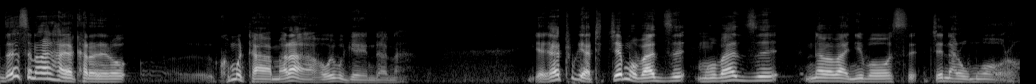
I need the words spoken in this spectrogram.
ndetse nawe haye akarorero kumutamara ari aho wibugendana yaratubwira ati je mubaze mubaze n'ababanyi bose je nari umworo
